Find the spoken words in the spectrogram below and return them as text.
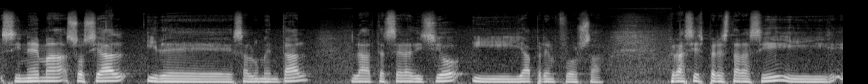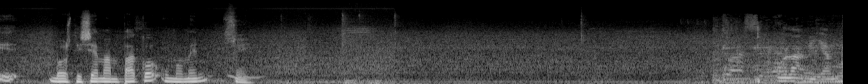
cinema social i de salut mental la tercera edició i ja pren força gràcies per estar així i i vos deixem amb Paco un moment Sí. Hola, me llamo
